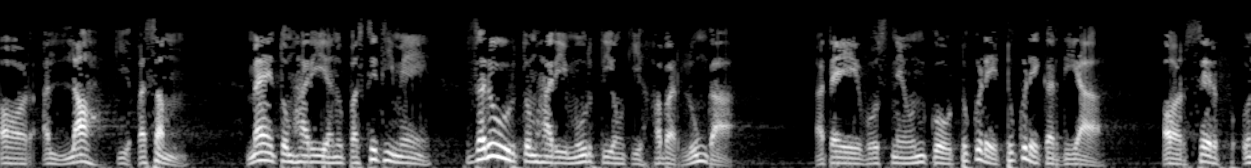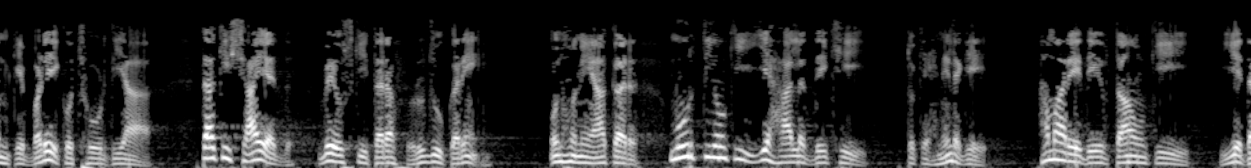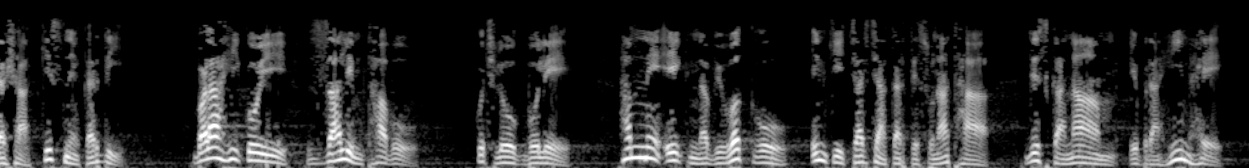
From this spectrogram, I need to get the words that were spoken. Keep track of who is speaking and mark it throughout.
Speaker 1: और अल्लाह की कसम, मैं तुम्हारी अनुपस्थिति में ज़रूर तुम्हारी मूर्तियों की खबर लूँगा। अतएव उसने उनको टुकड़े टुकड़े कर दिया और सिर्फ़ उनके बड़े को छोड़ दिया, ताकि शायद वे उसकी तरफ़ रुजू करें। उन्होंने आकर मूर्तियों की ये हालत देखी तो कहने लगे, हमारे देवताओं की ये दशा किसने कर दी? बड़ा ही कोई जालिम था वो। कुछ लोग बोले हमने एक नवयुवक को इनकी चर्चा करते सुना था जिसका नाम इब्राहिम है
